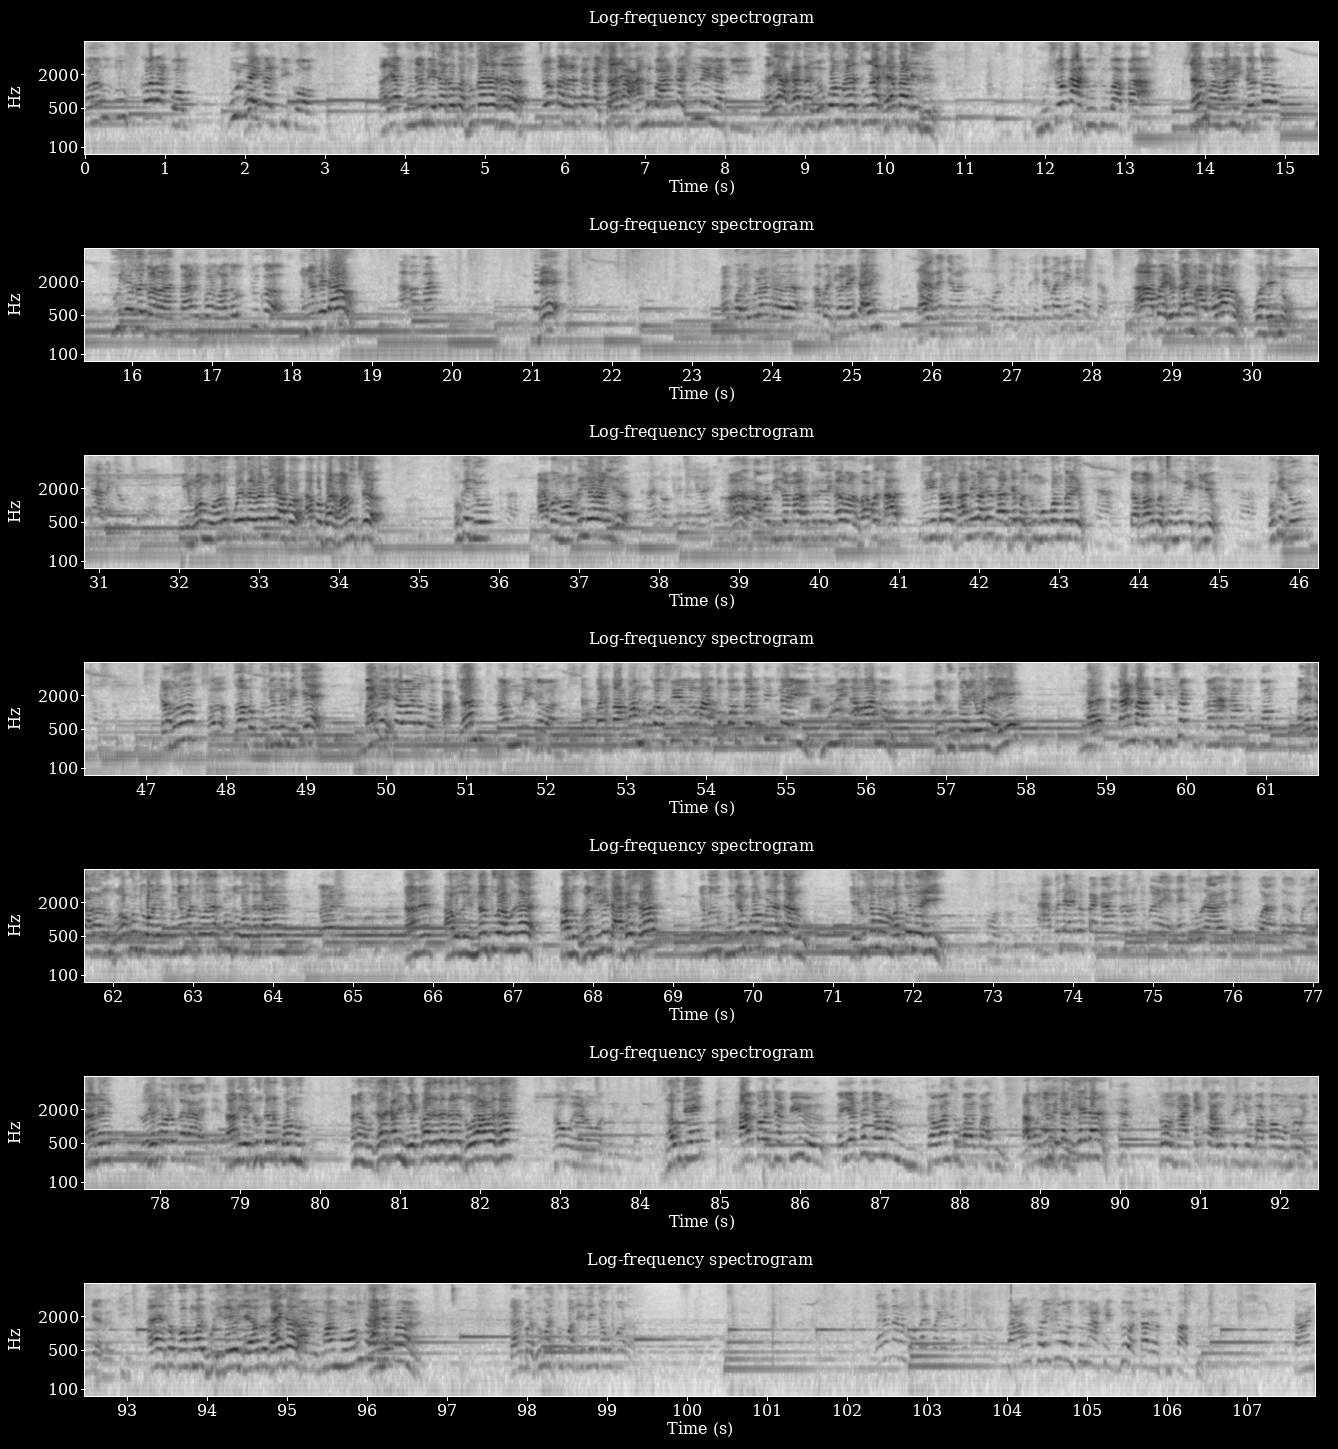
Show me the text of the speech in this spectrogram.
કરું તું કરા કોમ. બુન નહીં કરતી કોમ. અરે આ પૂનમ બેટા તો બધું કરે છે. શું કરે છે? કશું આન બાન કશું નહીં લેતી. અરે આખા ઘરનું કોણ કરે? તું રાખે કાઢી છે. હું શું કાઢું છું બાપા? સર ભણવાની જતો તું? શું છે ભણવા? તારે ભણવા જઉં છું કે પૂનમ બેટા આવ. હા બાપા. બે. અને કોલેજ બોલાવ આપણે જો નહીં ટાઈમ આવે જવાનું થોડું મોડું થઈ ગયું. ખેતરમાં ગઈ હતી ને એટલે. હા આપણે એનો ટાઈમ હાસવાનો કોલેજ નો ના, હવે જવું એમાં મોડું કોઈ કરવાનું નહીં આપો આપો ભણવાનું જ છે. શું કીધું? આપો આપણે નોકરી લેવાની છે. હા નોકરી તો લેવાની છે. હા બીજો માર પેલું નહીં કરવાનું. આપણે સાર તું એક કરો સાર નહીં વાળે સાર છે બધું હું કામ કર્યું. તમારું બધું હું વેચી લ્યો. હા. શું કીધું. ડમરું. તો આપો પૂનમ ને મેકે હું જવાનો નહીં જવાનું ના હું નહીં જવાનું. પણ બાપા હું કહું છું એ તો મારે તો કામ કરતી જ નહીં. હું નહીં જવાનો. જે તું કર્યો નહીં તાર- તાન માર કીધું છે કરે છે તું કો અરે તારા લુગડો કોણ તું હોય પૂનમ જ તું કોણ તું હોય તારે? તારે. આ બધું એમને તું આવું છે? આ લુગડો જોઈએ ડાગે છે એ બધું પૂનમ કોણ કરે તારું? એટલું છે મને મતો નહીં. આખો દાડી પપ્પા કામ કરું છું પણ એને જોર આવે છે મૂકવા આવતા કોલેજ રોજ મોડું કરાવે છે. તારે એટલું તને કોમ હું- અને હુજાર ખાલી મેકવા જતા તને જોર આવે છે? જવું એડો હતો જવું દે હા તો ઝડપી તૈયાર થઈ જાય મારે જવાનું છે બાર પાછું. હા પૂનમ બેટા? લઈ તારે તો નાટક ચાલુ થઈ ગયો બાપા ઓનો હોયથી પહેલેથી અરે તો કોક મોય ભૂલી ગયો લેવા તો થાય તો. માર મોરું થાય પણ. તારે બધું વસ્તુ કોલેજ લઈને જવું પડે. બરાબર મોબાઈલ પડ્યો ડબલું ચાલુ થઈ ગયું ને તું નાટક જો તારોથી પાછું. તાણ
